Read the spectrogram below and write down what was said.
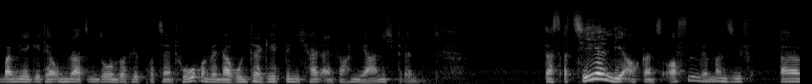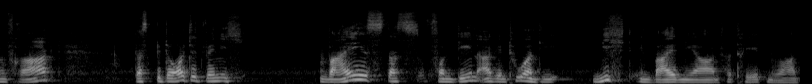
bei mir geht der Umsatz um so und so viel Prozent hoch und wenn er runtergeht, bin ich halt einfach ein Jahr nicht drin. Das erzählen die auch ganz offen, wenn man sie äh, fragt. Das bedeutet, wenn ich weiß, dass von den Agenturen, die nicht in beiden Jahren vertreten waren,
